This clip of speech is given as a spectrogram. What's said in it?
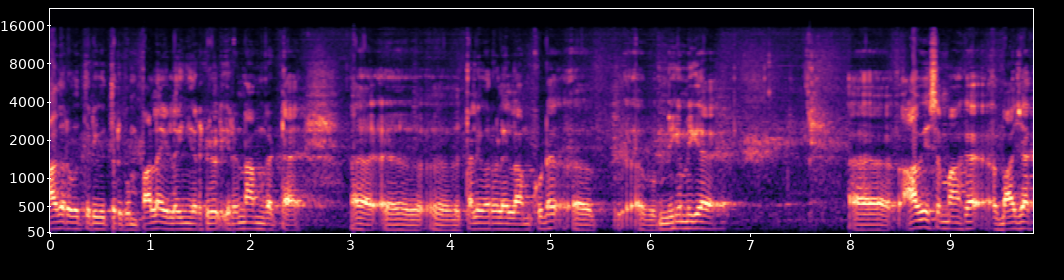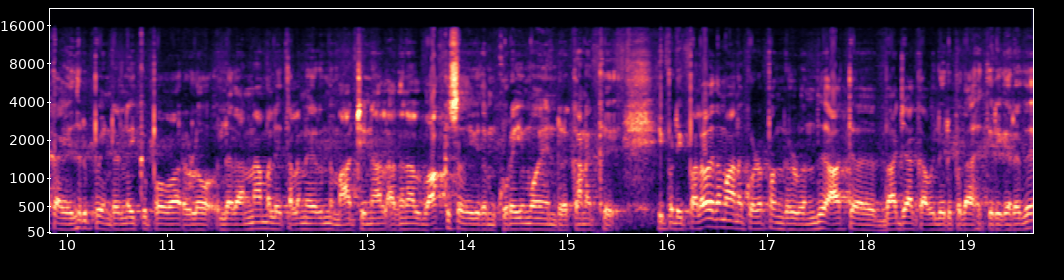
ஆதரவு தெரிவித்திருக்கும் பல இளைஞர்கள் இரண்டாம் கட்ட தலைவர்கள் எல்லாம் கூட மிக மிக ஆவேசமாக பாஜக எதிர்ப்பு என்ற நிலைக்கு போவார்களோ அல்லது அண்ணாமலை தலைமையிலிருந்து மாற்றினால் அதனால் வாக்கு சதவீதம் குறையுமோ என்ற கணக்கு. இப்படி பலவிதமான குழப்பங்கள் வந்து அ பாஜகவில் இருப்பதாக தெரிகிறது.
